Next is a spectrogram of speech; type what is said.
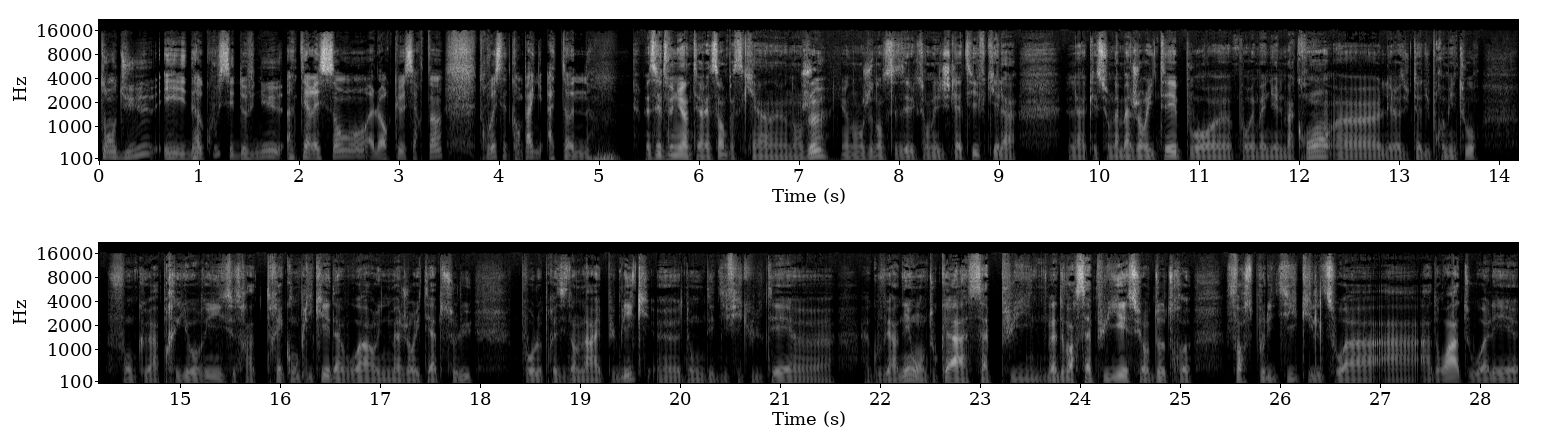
tendu et d'un coup, c'est devenu intéressant alors que certains trouvaient cette campagne à tonnes C'est devenu intéressant parce y a un enjeu. Il y a un enjeu dans ces élections législatives qui est la, question de la majorité pour, euh, Emmanuel Macron. Euh, les résultats du premier tour font qu'a priori, ce sera très compliqué d'avoir une majorité absolue pour le président de la République, euh, donc des difficultés à gouverner, ou en tout cas à s'appuyer, va devoir s'appuyer sur d'autres forces politiques, qu'ils soient à, à, droite ou aller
